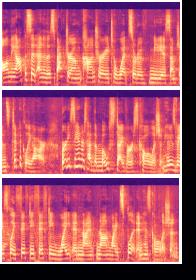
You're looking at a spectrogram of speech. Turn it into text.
on the opposite end of the spectrum, contrary to what sort of media assumptions typically are, Bernie Sanders had the most diverse coalition. He was basically 50 50 white and non white split in his coalition.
